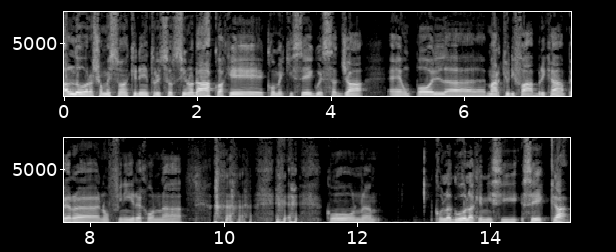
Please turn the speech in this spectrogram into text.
Allora, ci ho messo anche dentro il sorsino d'acqua che, come chi segue sa già, è un po' il uh, marchio di fabbrica per uh, non finire con, uh, con, con la gola che mi si secca.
